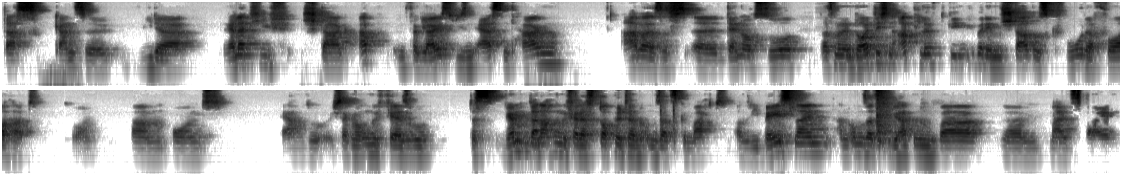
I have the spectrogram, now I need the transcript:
das Ganze wieder relativ stark ab im Vergleich zu diesen ersten Tagen. Aber es ist äh, dennoch so, dass man einen deutlichen Uplift gegenüber dem Status quo davor hat. So. Ähm, und ja, so, ich sag mal ungefähr so, das, wir haben danach ungefähr das Doppelte an Umsatz gemacht. Also die Baseline an Umsatz, die wir hatten, war ähm, mal zwei.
